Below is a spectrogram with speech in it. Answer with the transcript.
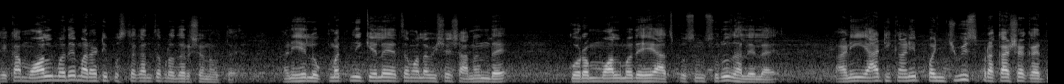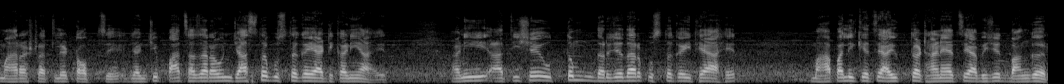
एका मॉलमध्ये मराठी पुस्तकांचं प्रदर्शन होतं आहे आणि हे लोकमतनी केलं याचा मला विशेष आनंद आहे. कोरम मॉलमध्ये हे आजपासून सुरू झालेलं आहे. आणि या ठिकाणी पंचवीस प्रकाशक आहेत महाराष्ट्रातले टॉपचे ज्यांची पाच हजाराहून जास्त पुस्तकं या ठिकाणी आहेत. आणि अतिशय उत्तम दर्जेदार पुस्तकं इथे आहेत. महापालिकेचे आयुक्त ठाण्याचे अभिजित बांगर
